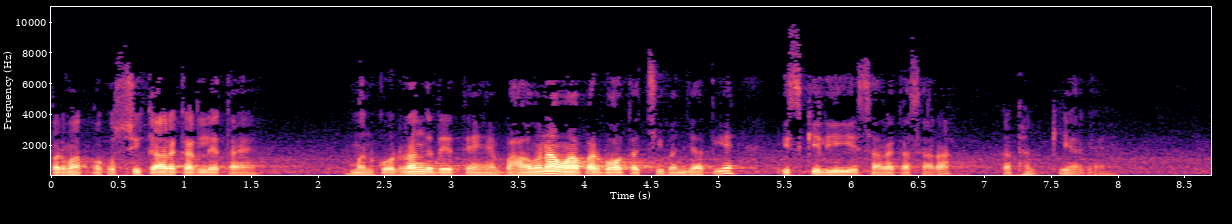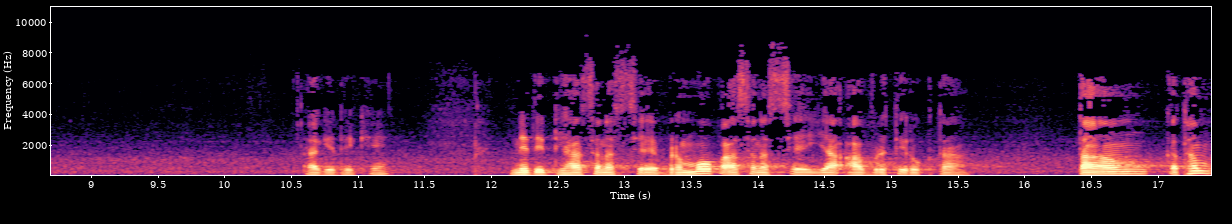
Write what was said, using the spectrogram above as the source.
परमात्मा को स्वीकार कर लेता है। मन को रंग देते हैं। भावना वहाँ पर बहुत अच्छी बन जाती है। इसके लिए ये सारा का सारा कथन किया गया है। आगे देखें। निधिध्यासन से ब्रह्मोपासन से या आवृत्ति रुकता ताम कथम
